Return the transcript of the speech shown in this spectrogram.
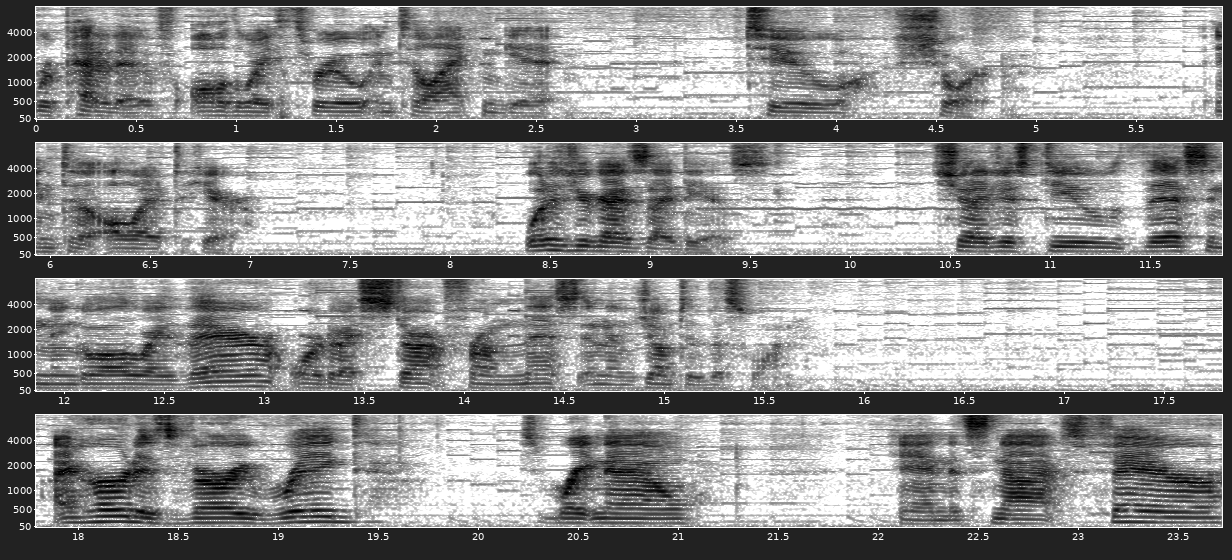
repetitive all the way through until I can get to short into all the way up to here. What is your guys' ideas? Should I just do this and then go all the way there, or do I start from this and then jump to this one? I heard it's very rigged right now, and it's not fair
